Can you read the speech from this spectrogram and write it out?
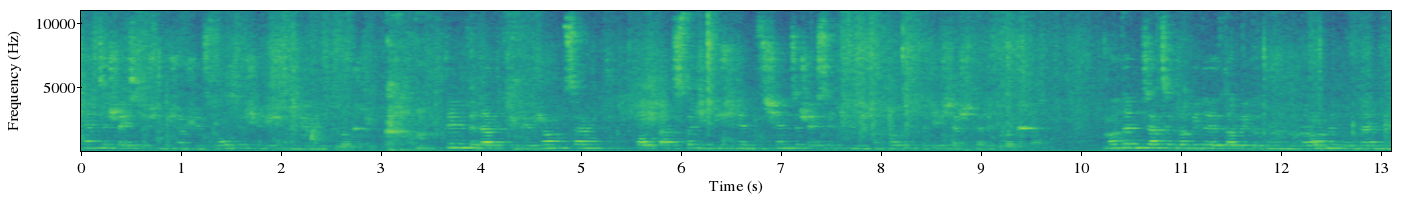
686 zł 69 groszy. W tym wydatki bieżące kwota 197 690 zł 24 grosze. Modernizacja drogi dojazdowej do gruntu rolnych w obrębie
